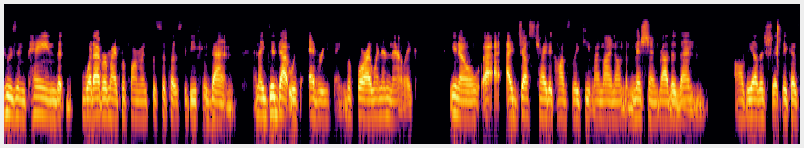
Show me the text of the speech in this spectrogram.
who's in pain that whatever my performance was supposed to be for them. And I did that with everything before I went in there. Like, you know, I, I just try to constantly keep my mind on the mission rather than all the other shit because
